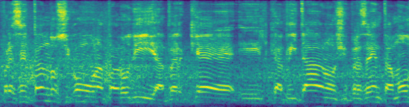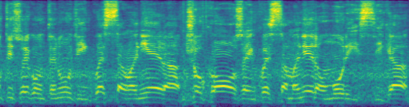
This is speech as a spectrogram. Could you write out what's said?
presentandosi presentandosi come una parodia, perché il capitano ci presenta molti suoi contenuti in questa maniera giocosa, in questa maniera umoristica,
